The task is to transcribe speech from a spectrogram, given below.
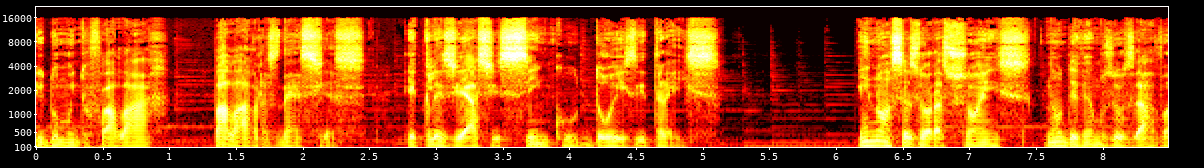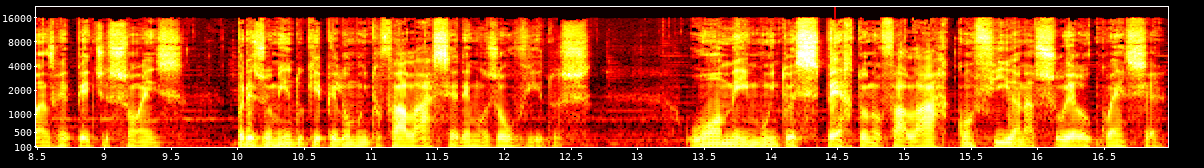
e do muito falar, palavras nécias. Eclesiastes 5, 2 e 3. Em nossas orações, não devemos usar vãs repetições, presumindo que pelo muito falar seremos ouvidos. O homem muito esperto no falar confia na sua eloquência,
